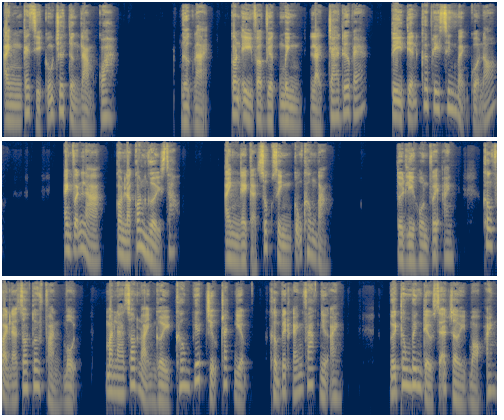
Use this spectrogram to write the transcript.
Anh cái gì cũng chưa từng làm qua. Ngược lại, con ỷ vào việc mình là cha đứa bé, tùy tiện cướp đi sinh mệnh của nó. Anh vẫn là, còn là con người sao? Anh ngay cả xúc sinh cũng không bằng. Tôi ly hôn với anh, không phải là do tôi phản bội, mà là do loại người không biết chịu trách nhiệm, không biết gánh vác như anh. Người thông minh đều sẽ rời bỏ anh.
